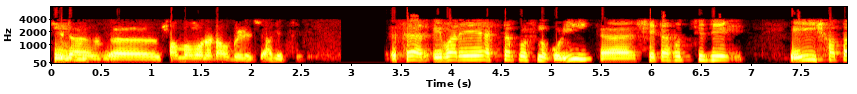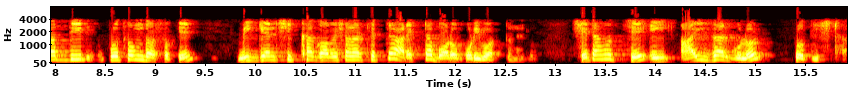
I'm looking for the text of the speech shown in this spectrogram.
সেটার আহ, সম্ভাবনাটাও বেড়েছে আগের থেকে। স্যার এবারে একটা প্রশ্ন করি। সেটা হচ্ছে যে এই শতাব্দীর প্রথম দশকে বিজ্ঞান শিক্ষা গবেষণার ক্ষেত্রে আরেকটা বড় পরিবর্তন এলো। সেটা হচ্ছে এই আইজারগুলোর প্রতিষ্ঠা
